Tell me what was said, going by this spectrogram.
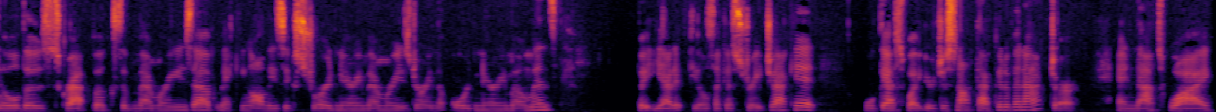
fill those scrapbooks of memories up, making all these extraordinary memories during the ordinary moments, but yet it feels like a straitjacket. Well, guess what? You're just not that good of an actor. And that's why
